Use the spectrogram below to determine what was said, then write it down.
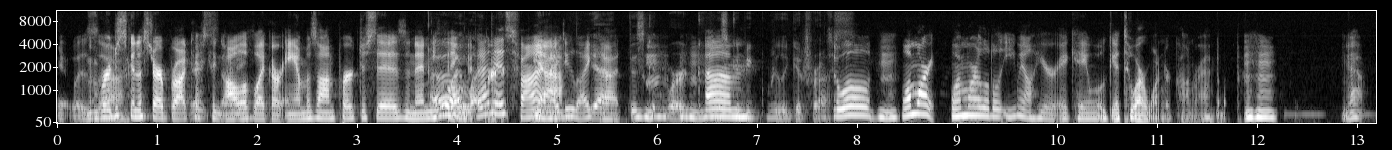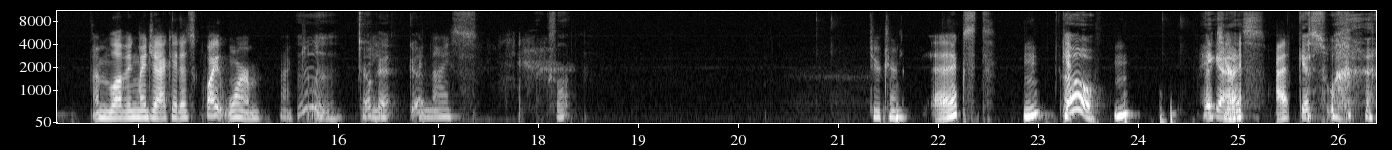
It was. We're uh, just gonna start broadcasting all of like our Amazon purchases and anything. Oh, I like that we're- is fine. I do like yeah, that. this could Mhm, work. mhm. This Um, could be really good for us. So we'll Mhm. one more one more little email here, AK, and we'll get to our WonderCon wrap up. Mhm. Yeah. I'm loving my jacket. It's quite warm, actually. Mm, okay, pretty good. nice. Excellent. It's your turn. Next. Oh, Hmm? hey That's your guys. Guess what?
